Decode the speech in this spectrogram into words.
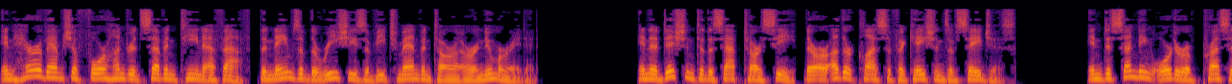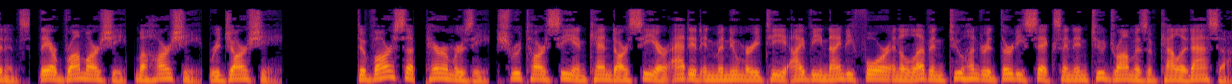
In Harivamsha 417 ff, the names of the rishis of each Manvantara are enumerated. In addition to the Saptarshi, there are other classifications of sages. In descending order of precedence, they are Brahmarshi, Maharshi, Rajarshi. Devarshi, Paramarshi, Shrutarshi and Kandarshi are added in Manusmriti IV 94 and 11 236 and in two dramas of Kalidasa.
